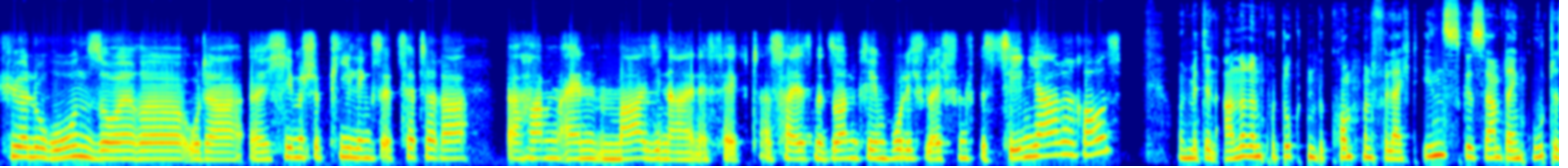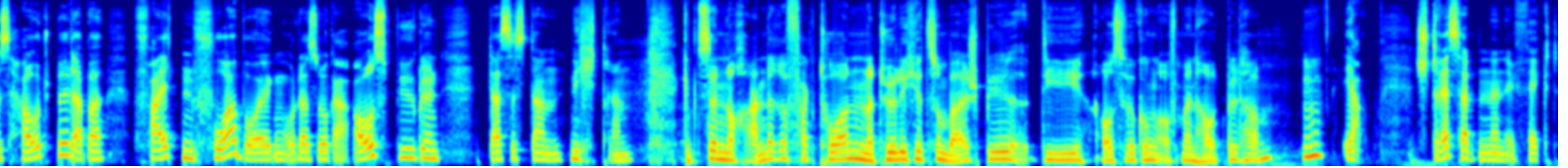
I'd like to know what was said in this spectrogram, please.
Hyaluronsäure oder äh, chemische Peelings etc., äh, haben einen marginalen Effekt. Das heißt, mit Sonnencreme hole ich vielleicht fünf bis zehn Jahre raus. Und mit den anderen Produkten bekommt man vielleicht insgesamt ein gutes Hautbild, aber Falten vorbeugen oder sogar ausbügeln, das ist dann nicht drin. Gibt es denn noch andere Faktoren, natürliche zum Beispiel, die Auswirkungen auf mein Hautbild haben? Hm, ja, Stress hat einen Effekt.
